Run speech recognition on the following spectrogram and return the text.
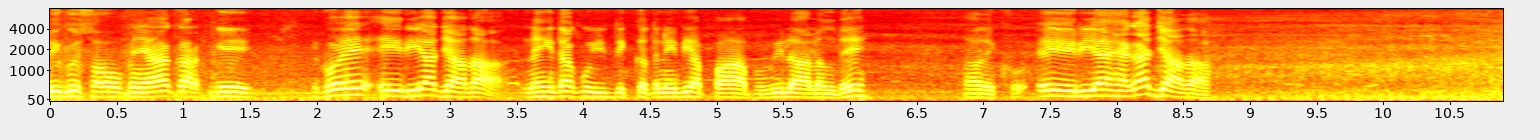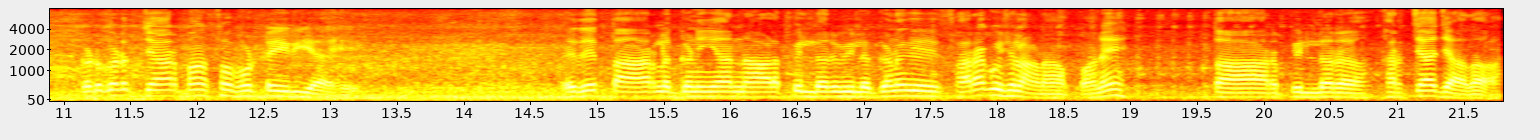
ਵੀ ਕੋਈ 150 ਕਰਕੇ, ਦੇਖੋ ਇਹ ਏਰੀਆ ਜ਼ਿਆਦਾ, ਨਹੀਂ ਤਾਂ ਕੋਈ ਦਿੱਕਤ ਨਹੀਂ ਦੀ ਆਪਾਂ ਆਪ ਵੀ ਲਾ ਲੈਂਦੇ। ਆ ਦੇਖੋ, ਇਹ ਏਰੀਆ ਹੈਗਾ ਜ਼ਿਆਦਾ। ਘੱਟੋ ਘੱਟ 4-500 ਫੁੱਟ ਏਰੀਆ ਇਹ। ਇਹਦੇ ਤਾਰ ਲੱਗਣੀਆਂ, ਨਾਲ ਪਿੱਲਰ ਵੀ ਲੱਗਣਗੇ, ਸਾਰਾ ਕੁਝ ਲਾਣਾ ਆਪਾਂ ਨੇ। ਤਾਰ, ਪਿੱਲਰ, ਖਰਚਾ ਜ਼ਿਆਦਾ।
